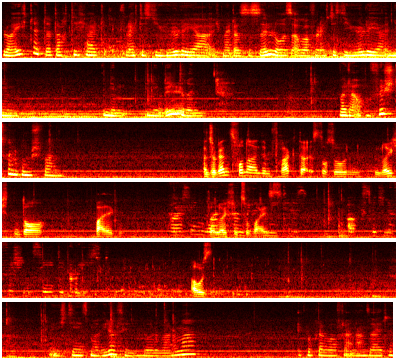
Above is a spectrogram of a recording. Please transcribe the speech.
leuchtet. Da dachte ich halt, vielleicht ist die Höhle ja, ich meine, das ist sinnlos, aber vielleicht ist die Höhle ja in dem, in dem, in dem Ding Nee. drin. Weil da auch ein Fisch drin rumschwamm. Also ganz vorne an dem Wrack, da ist doch so ein leuchtender Balken. Da leuchtet 100 so weiß. Außen. Wenn ich den jetzt mal wiederfinden würde, warte mal. Ich gucke aber auf der anderen Seite.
